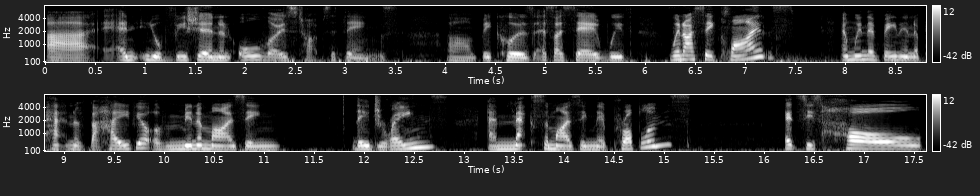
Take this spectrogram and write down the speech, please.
uh, and your vision and all those types of things. Uh, because as I said, with when I see clients and when they've been in a pattern of behavior of minimizing their dreams and maximizing their problems. It's this whole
